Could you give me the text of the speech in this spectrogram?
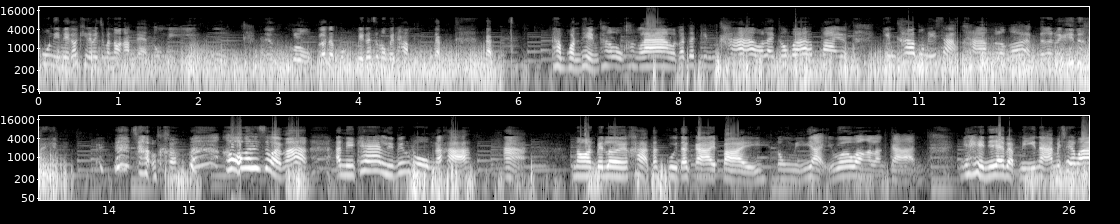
พรุ่งนี้เมย์ก็คิดว่าเมย์จะมานอนอาบแดดตรงนี้หนึ่งกลุ่มแล้วเดี๋ยวพรุ่งเมย์ก็จะลงไปทำแบบแบบทำคอนเทนต์ข้างลงข้างล่าง แล้วก็จะกินข้าวอะไรก็ว่าไปแบบกินข้าวตรงนี้สามคำแล้วก็แบบเดินไปกินตรงนี้สามคำเขาว่ามันสวยมาก อันนี้แค่ living room นะคะ อะนอนไปเลยค่ะ ตะกุยตะกายไป ตรงนี้ใหญ่เวอร์วังอลังการอย่าเห็นใหญ่ๆแบบนี้นะ ไม่ใช่ว่า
